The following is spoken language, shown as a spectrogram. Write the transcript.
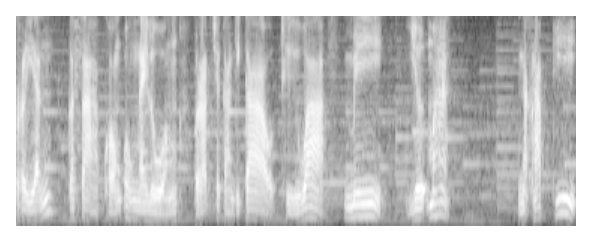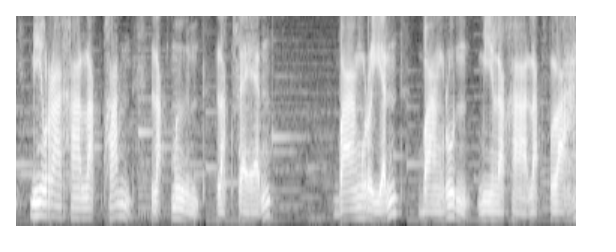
เหรียญกระสาบขององค์ในหลวงรัชกาลที่ 9 ถือว่ามีเยอะมากนะครับ ที่มีราคาหลักพัน หลักหมื่น หลักแสน บางเหรียญบางรุ่นมีราคาหลักล้าน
